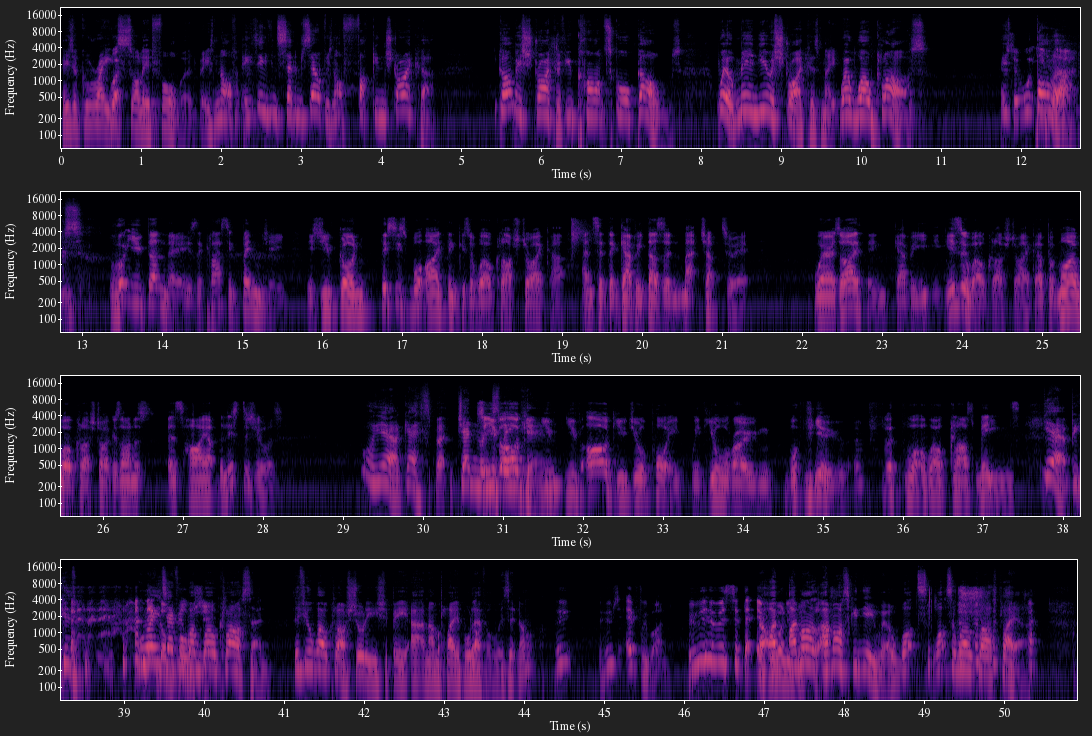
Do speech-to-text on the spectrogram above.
He's a great, What- solid forward, but he's not. He's even said himself he's not a fucking striker. You can't be a striker if you can't score goals. Will, me and you are strikers, mate. We're world class. It's So what you've done, bollocks. what you've done there is the classic Benji. Is you've gone. This is what I think is a world class striker, and said that Gabby doesn't match up to it. Whereas I think Gabby is a world class striker, but my world class strikers aren't as, as high up the list as yours. Well, yeah, I guess, but So generally you've speaking, argued you've, you've argued your point with your own view of, of what a world class means. yeah, because why is everyone bullshit. world class then? If you're world class, surely you should be at an unplayable level, is it not? Who who's everyone? Who who has said that No, everyone I'm, I'm, is world class? I'm asking you, Will. What's what's a world class player?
